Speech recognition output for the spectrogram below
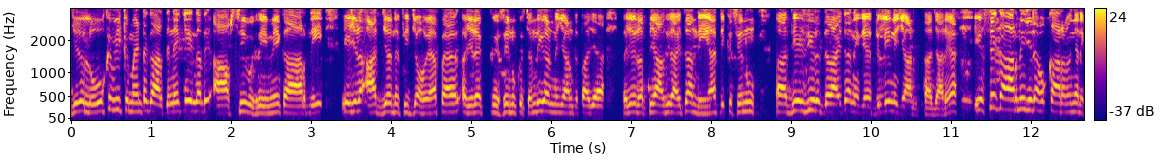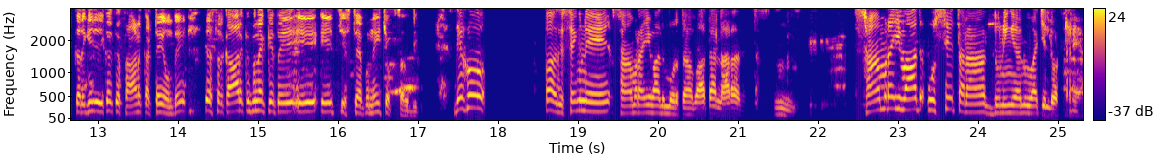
ਜਿਹੜੇ ਲੋਕ ਵੀ ਕਮੈਂਟ ਕਰਦੇ ਨੇ ਕਿ ਇਹਨਾਂ ਦੇ ਆਪਸੀ ਵਖਰੇਵੇਂ ਕਾਰਨ ਹੀ ਇਹ ਜਿਹੜਾ ਅੱਜ ਨਤੀਜਾ ਹੋਇਆ ਪਿਆ ਜਿਹੜਾ ਕਿਸੇ ਨੂੰ ਚੰਡੀਗੜ੍ਹ ਨਹੀਂ ਜਾਣ ਦਿੱਤਾ ਜਾ ਜਿਹੜਾ ਪੰਜਾਬ ਦੀ ਰਾਜਧਾਨੀ ਹੈ ਤੇ ਕਿਸੇ ਨੂੰ ਦੇਸ਼ ਦੀ ਰਾਜਧਾਨੀ ਦੇ ਦਿੱਲੀ ਨਹੀਂ ਜਾਣ ਦਿੱਤਾ ਜਾ ਰਿਹਾ। ਇਸੇ ਕਾਰਨ ਹੀ ਜਿਹੜਾ ਉਹ ਕਾਰਵਾਈਆਂ ਨਿਕਲ ਰਹੀਆਂ ਜੇਕਰ ਕਿਸਾਨ ਇਕੱਠੇ ਹੁੰਦੇ ਤੇ ਸਰਕਾਰ ਕਿਤੇ ਨਾ ਕਿਤੇ ਇਹ ਇਹ ਸਟੈਪ ਨਹੀਂ ਚੁੱਕ ਸਕਦੀ। ਦੇਖੋ ਭਗਤ ਸਿੰਘ ਨੇ ਸਾਮਰਾਜਵਾਦ ਮੁਰਦਾਬਾਦ ਦਾ ਨਾਰਾ ਦਿੱਤਾ। ਸਾਮਰਾਜਵਾਦ ਉਸੇ ਤਰ੍ਹਾਂ ਦੁਨੀਆ ਨੂੰ ਅੱਜ ਲੁੱਟ ਰਿਹਾ।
